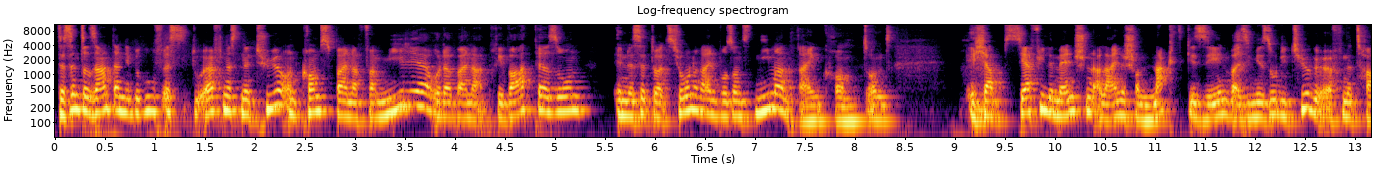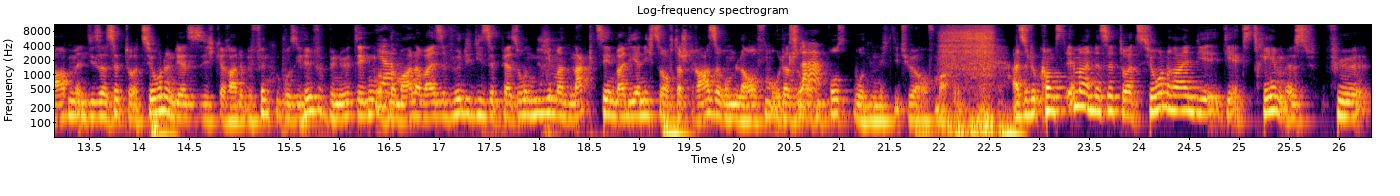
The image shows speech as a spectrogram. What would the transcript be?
Das Interessante an dem Beruf ist, du öffnest eine Tür und kommst bei einer Familie oder bei einer Privatperson in eine Situation rein, wo sonst niemand reinkommt. Und ich habe sehr viele Menschen alleine schon nackt gesehen, weil sie mir so die Tür geöffnet haben in dieser Situation, in der sie sich gerade befinden, wo sie Hilfe benötigen. Ja. Und normalerweise würde diese Person nie jemand nackt sehen, weil die ja nicht so auf der Straße rumlaufen oder so Klar. auf dem Postboden nicht die Tür aufmachen. Also du kommst immer in eine Situation rein, die, die extrem ist für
